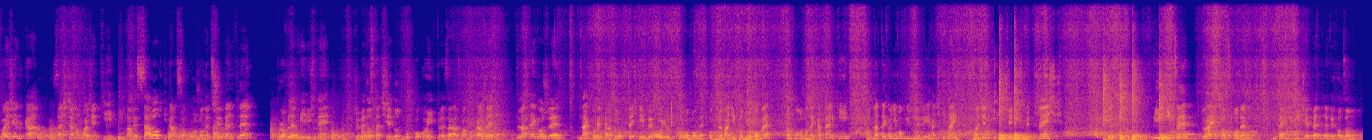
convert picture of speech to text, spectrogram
łazienka, za ścianą łazienki mamy salon i tam są ułożone trzy pętle. Problem mieliśmy, żeby dostać się do dwóch pokoi, które zaraz Wam pokażę, dlatego że na korytarzu wcześniej było już położone ogrzewanie podłogowe, są położone kapelki, to dlatego nie mogliśmy wyjechać tutaj z łazienki i musieliśmy przejść przez piwnicę, która jest pod spodem. Tutaj widzicie, pętle wychodzą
